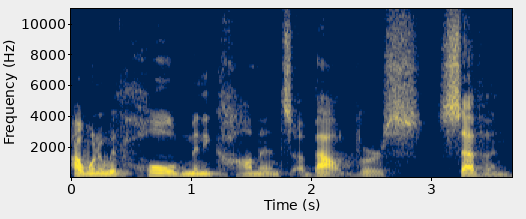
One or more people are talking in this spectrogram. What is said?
I want to withhold many comments about verse 7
